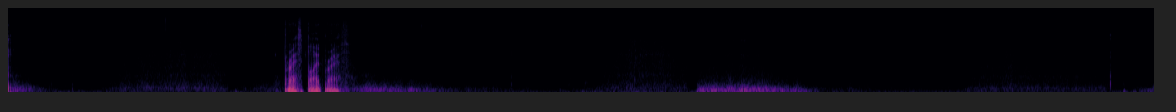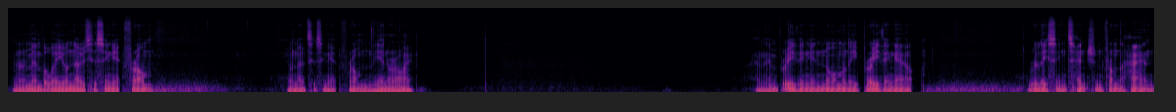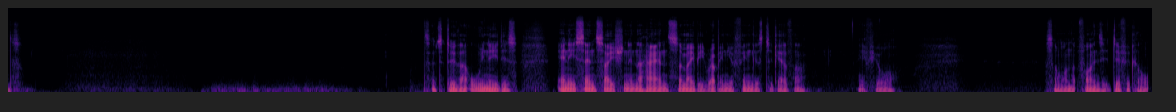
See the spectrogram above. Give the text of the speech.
Breath by breath. And remember where you're noticing it from. You're noticing it from the inner eye. And then breathing in normally, breathing out releasing tension from the hands. So to do that, all we need is any sensation in the hands. So maybe rubbing your fingers together if you're someone that finds it difficult.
